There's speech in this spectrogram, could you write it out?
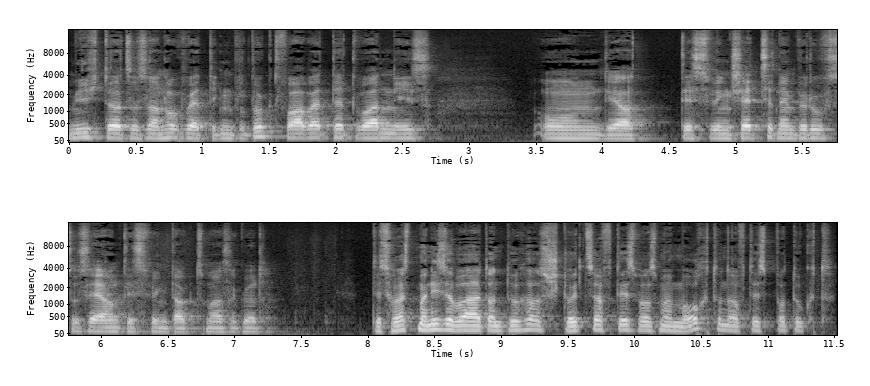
Milch da zu so einem hochwertigen Produkt verarbeitet worden ist. Und ja, deswegen schätze ich den Beruf so sehr und deswegen taugt es mir auch so gut. Das heißt, man ist aber dann durchaus stolz auf das, was man macht und auf das Produkt.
